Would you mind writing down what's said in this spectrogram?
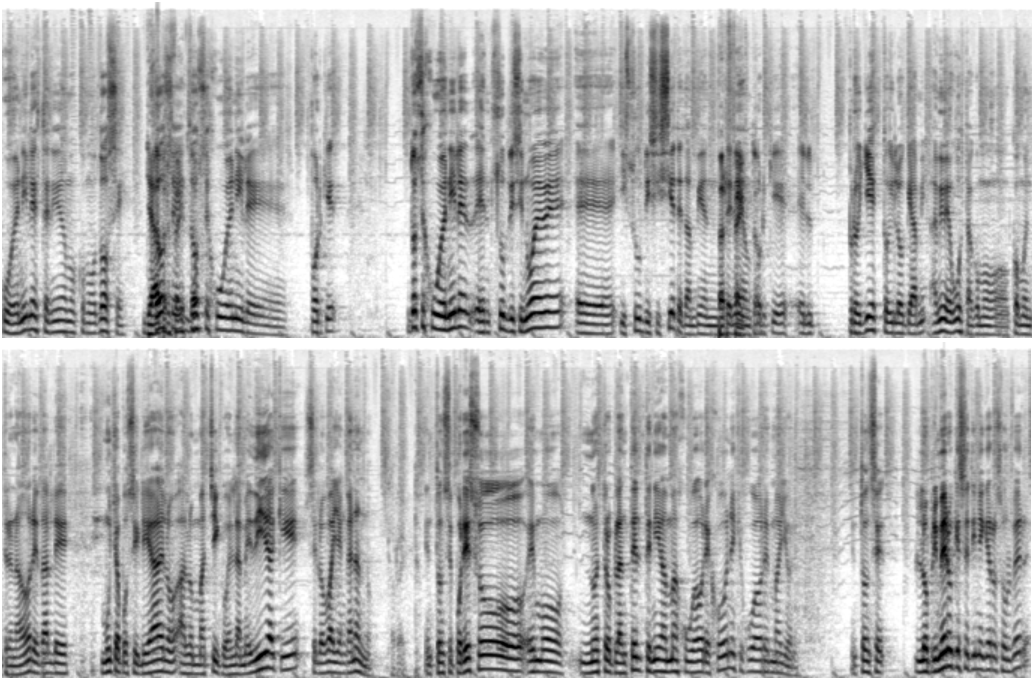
juveniles teníamos como 12. Ya, 12, perfecto. 12 juveniles. Porque 12 juveniles en sub-19 eh, y sub-17 también Perfecto. teníamos. Porque el proyecto y lo que a mí, a mí me gusta como, como entrenador es darle mucha posibilidad a, lo- a los más chicos, en la medida que se los vayan ganando. Correcto. Entonces, por eso hemos nuestro plantel tenía más jugadores jóvenes que jugadores mayores. Entonces, lo primero que se tiene que resolver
